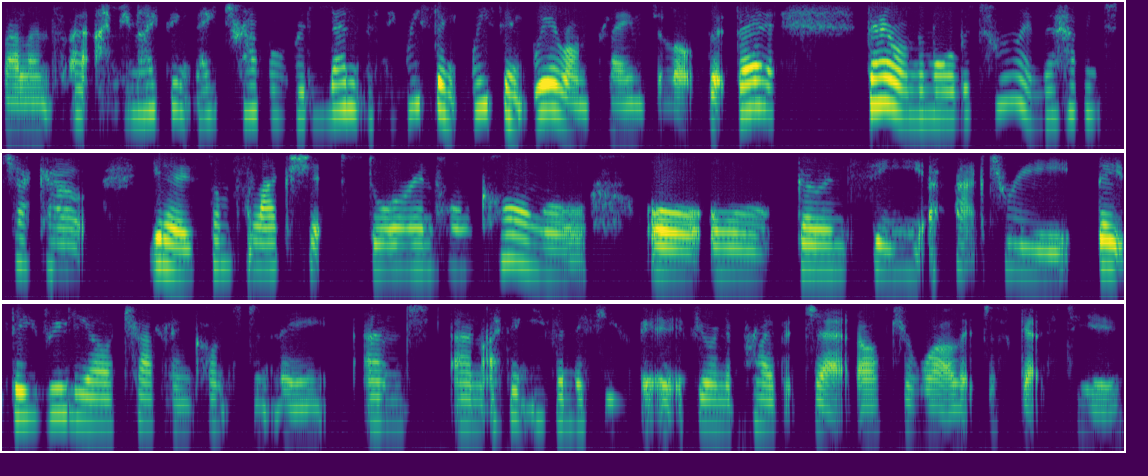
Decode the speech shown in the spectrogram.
balance. I, I mean, I think they travel relentlessly. We think we think we're on planes a lot, but they're they're on them all the time. They're having to check out, you know, some flagship store in Hong Kong or or or go and see a factory. They they really are traveling constantly. And and I think even if you if you're in a private jet, after a while it just gets to you.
